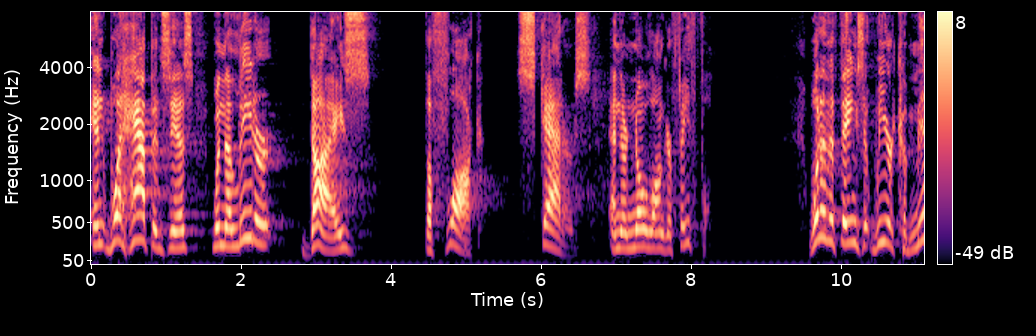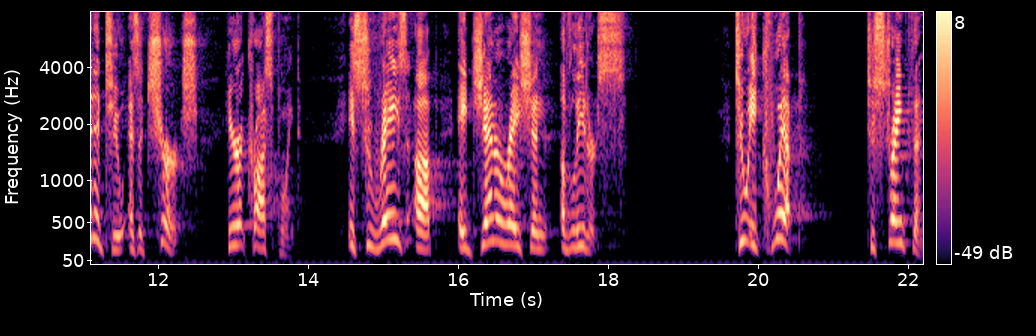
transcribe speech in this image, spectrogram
And what happens is when the leader dies, the flock scatters and they're no longer faithful. One of the things that we are committed to as a church here at Crosspoint is to raise up a generation of leaders, to equip, to strengthen,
